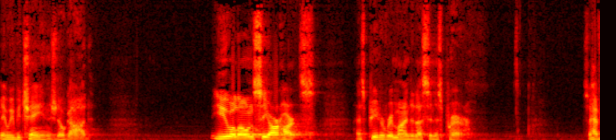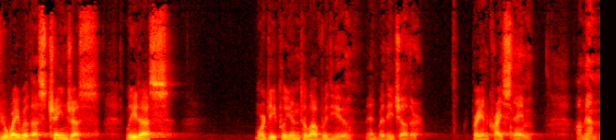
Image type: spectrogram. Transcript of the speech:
May we be changed, O oh God. You alone see our hearts, as Peter reminded us in his prayer. So have your way with us, change us, lead us more deeply into love with you and with each other. Pray in Christ's name. Amen.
